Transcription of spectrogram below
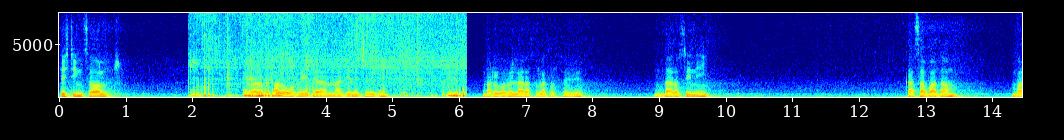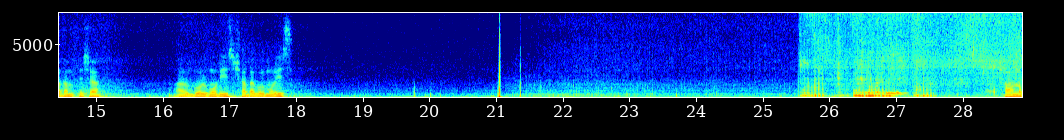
টেস্টিং সল্ট এবার ভালোভাবে এটা না নিতে হইবে ভালোভাবে লাড়াচলা করতে হইবে দারুচিনি, কাঁচা বাদাম বাদাম পেশা আর গোলমরিচ, সাদা গোলমরিচ সামান্য পানি আরও কয়টা হলে আর একশো গ্রাম তেল দিতে হবে। থাকবে আর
